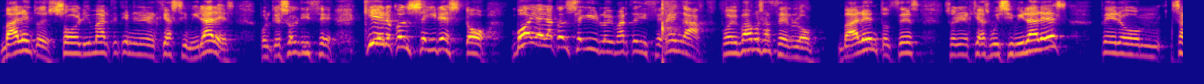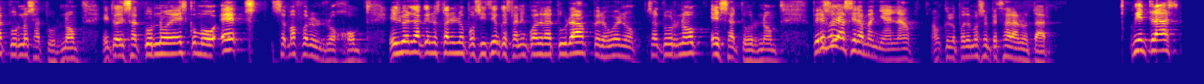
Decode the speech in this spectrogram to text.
¿vale? Entonces Sol y Marte tienen energías similares, porque Sol dice, quiero conseguir esto, voy a ir a conseguirlo, y Marte dice, venga, pues vamos a hacerlo, ¿vale? Entonces son energías muy similares, pero mm, Saturno, Saturno. Entonces Saturno es como, eh, semáforo en rojo. Es verdad que no están en oposición, que están en cuadratura, pero bueno, Saturno es Saturno. Pero eso ya será mañana, aunque lo podemos empezar a notar. Mientras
